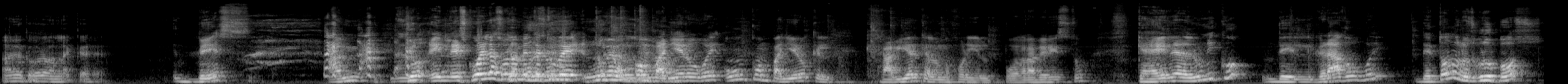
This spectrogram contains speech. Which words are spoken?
A mí me cobraban la caja. ¿Ves? A mí- yo en la escuela solamente tuve, un compañero, güey, un compañero que el- Javier, que a lo mejor y él podrá ver esto, que a él era el único del grado, güey, de todos los grupos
